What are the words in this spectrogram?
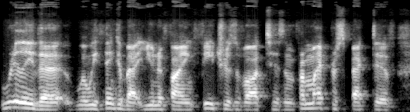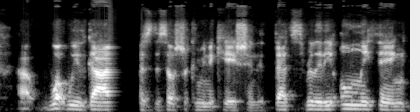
Really, the when we think about unifying features of autism, from my perspective, uh, what we've got as the social communication. That's really the only thing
